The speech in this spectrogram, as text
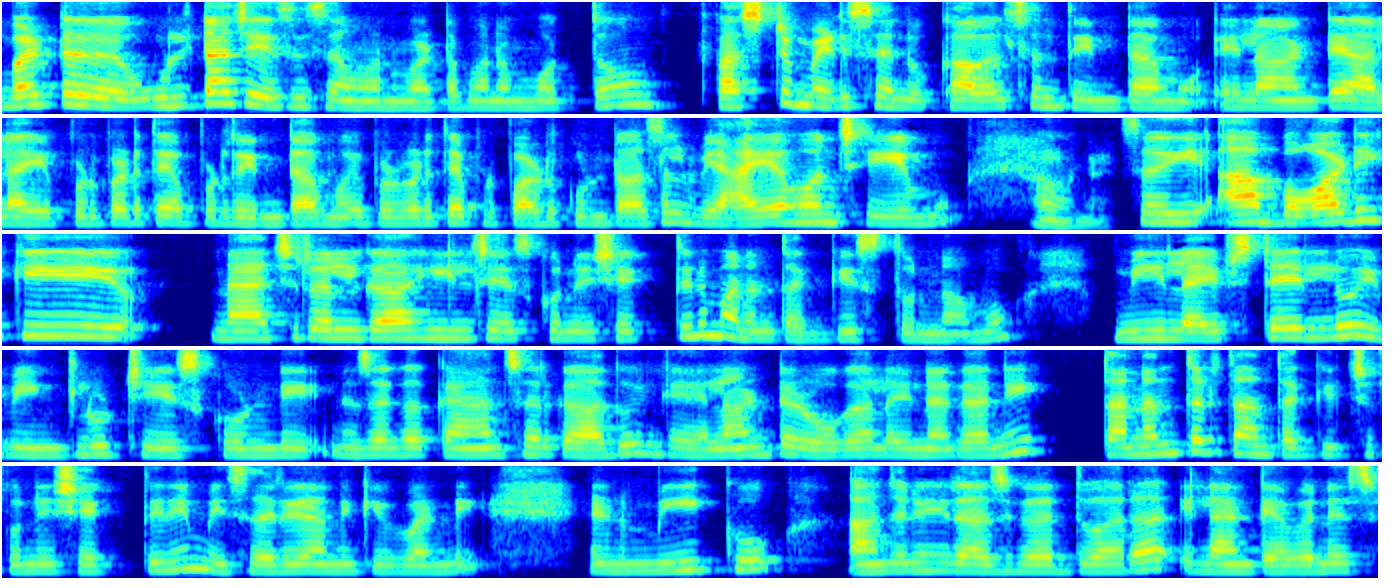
బట్ ఉల్టా చేసేసాం అనమాట మనం మొత్తం. ఫస్ట్ మెడిసిన్ కావాల్సిన తింటాము. ఎలా అంటే అలా ఎప్పుడు పడితే అప్పుడు తింటాము ఎప్పుడు పడితే అప్పుడు పడుకుంటాం అసలు వ్యాయామం చేయము. సో ఆ బాడీకి న్యాచురల్గా హీల్ చేసుకునే శక్తిని మనం తగ్గిస్తున్నాము. మీ లైఫ్ స్టైల్లో ఇవి ఇంక్లూడ్ చేసుకోండి. నిజంగా క్యాన్సర్ కాదు ఇంకా ఎలాంటి రోగాలైనా కానీ తనంతట తాను తగ్గించుకునే శక్తిని మీ శరీరానికి ఇవ్వండి. అండ్ మీకు ఆంజనేయ రాజు గారి ద్వారా ఇలాంటి అవేర్నెస్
